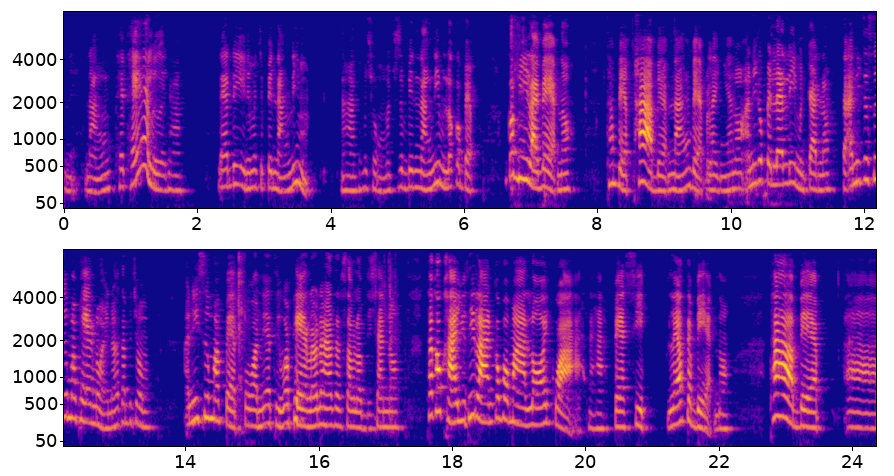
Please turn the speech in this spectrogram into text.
เนี่ยหนังแท้ๆเลยนะแรดลี่นี่มันจะเป็นหนังนิ่มนะคะท่านผู้ชมมันจะเป็นหนังนิ่มแล้วก็แบบก็มีหลายแบบเนาะทั้งแบบผ้าแบบหนังแบบอะไรเงี้ยเนาะอันนี้ก็เป็นแรดลี่เหมือนกันเนาะแต่อันนี้จะซื้อมาแพงหน่อยเนาะท่านผู้ชม อันนี้ซื้อมาแปดปอนด์เนี่ยถือว่าแพงแล้วนะคะสำหรับดิฉันเนาะถ้าเขาขายอยู่ที่ร้านก็ประมาณร้อยกว่านะคะแปดสิบแล้วแต่แบบเนาะถ้าแบบอ่า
